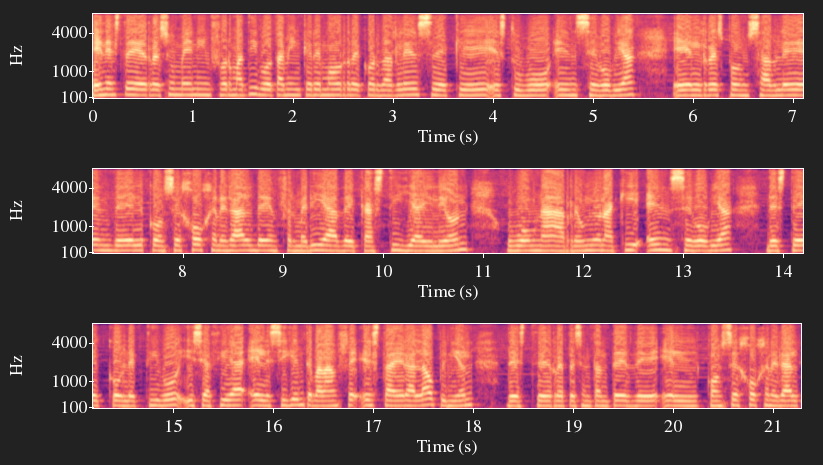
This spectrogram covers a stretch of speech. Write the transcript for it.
En este resumen informativo también queremos recordarles eh, que estuvo en Segovia el responsable del Consejo General de Enfermería de Castilla y León. Hubo una reunión aquí en Segovia de este colectivo y se hacía el siguiente balance. Esta era la opinión de este representante del Consejo General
